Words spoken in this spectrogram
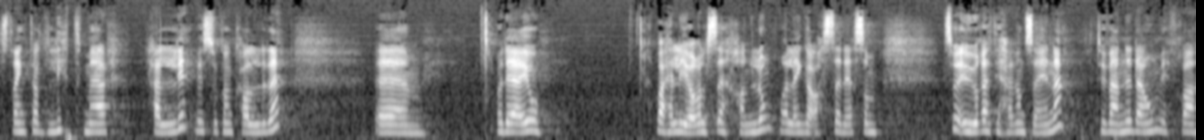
strengt tatt litt mer hellig, hvis du kan kalle det det. Um, og det er jo hva helliggjørelse handler om, å legge av seg det som, som er urett i Herrens øyne. Du vender deg om fra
